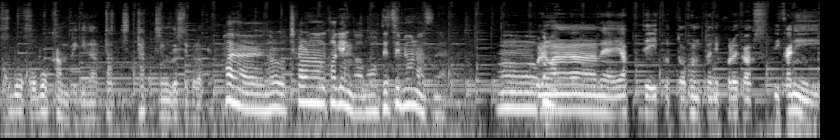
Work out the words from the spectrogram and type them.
ほぼほぼ完璧なタッチ、タッチングしてくるわけ。はいはい。なるほど。力の加減がもう絶妙なんですね。うーん。これはね、やっていくと、本当にこれが、いかに、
